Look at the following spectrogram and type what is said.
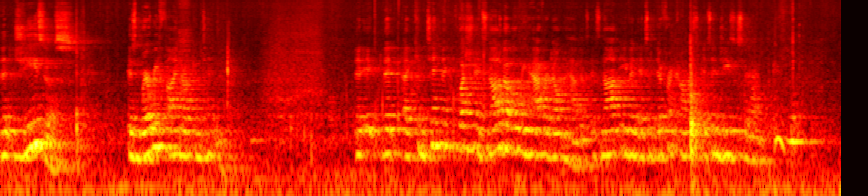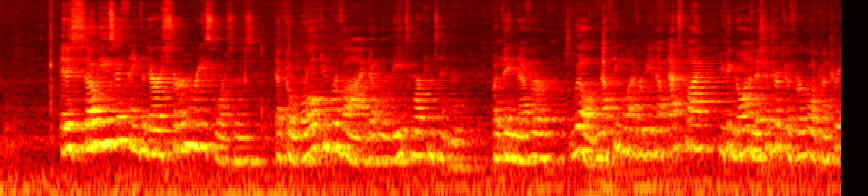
That Jesus is where we find our contentment. That, it, that a contentment question, it's not about what we have or don't have. It's, it's not even, it's a different conversation. It's in Jesus alone. It is so easy to think that there are certain resources that the world can provide that will lead to our contentment, but they never will. Nothing will ever be enough. That's why you can go on a mission trip to a third world country.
